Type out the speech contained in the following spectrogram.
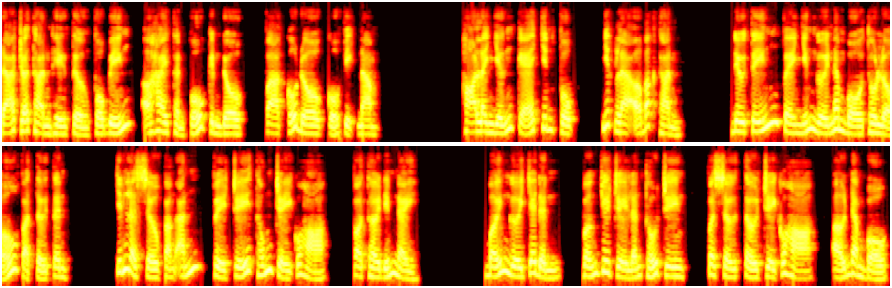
đã trở thành hiện tượng phổ biến ở hai thành phố kinh đô và cố đô của Việt Nam. Họ là những kẻ chinh phục, nhất là ở Bắc Thành. Điều tiếng về những người Nam Bộ thô lỗ và tự tin, chính là sự phản ánh vị trí thống trị của họ vào thời điểm này. Bởi người gia định vẫn duy trì lãnh thổ riêng và sự tự trị của họ ở Nam Bộ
